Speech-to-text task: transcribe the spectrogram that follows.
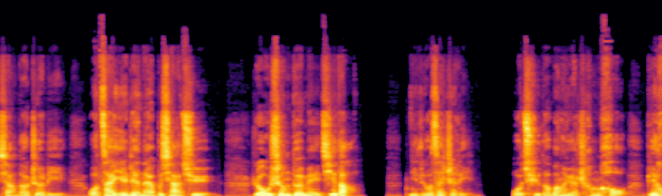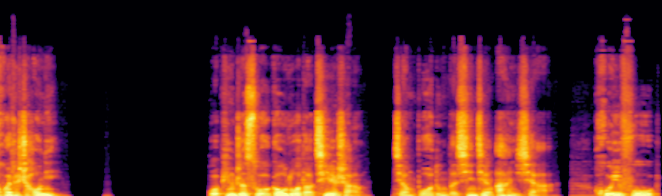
想到这里，我再也忍耐不下去，柔声对美姬道：“你留在这里，我取得望月城后便回来找你。”我凭着锁钩落到街上，将波动的心境按下，恢复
